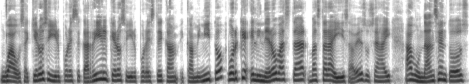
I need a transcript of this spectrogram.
wow, o sea, quiero seguir por este carril, quiero seguir por este caminito, porque el dinero va a estar, va a estar ahí, ¿sabes? O sea, hay abundancia en todos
